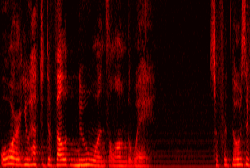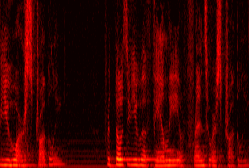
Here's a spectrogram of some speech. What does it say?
or you have to develop new ones along the way. So, for those of you who are struggling, for those of you who have family or friends who are struggling,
